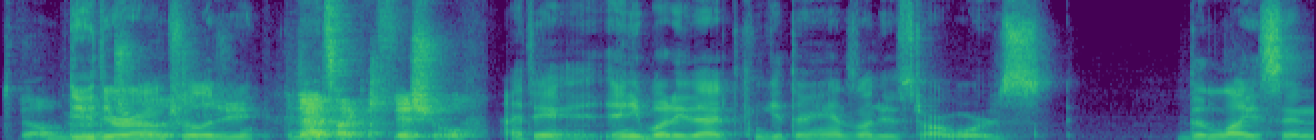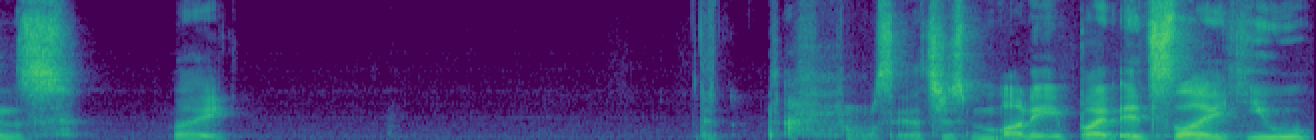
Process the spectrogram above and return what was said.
develop Do their own trilogy. and that's like official. I think anybody that can get their hands onto Star Wars, the license, like, I don't want to say that's just money, but it's like you,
